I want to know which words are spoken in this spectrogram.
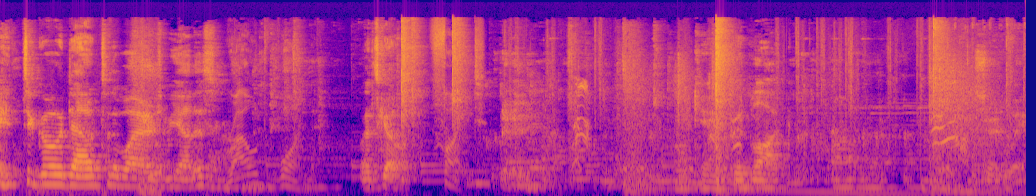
it to go down to the wire. To be honest, Round one. let's go. Fight. Okay, good block. Straight away.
